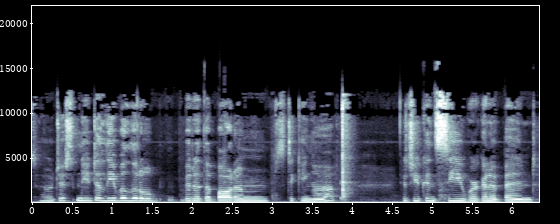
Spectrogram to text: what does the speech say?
So just need to leave a little bit of the bottom sticking up. As you can see, we're gonna bend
